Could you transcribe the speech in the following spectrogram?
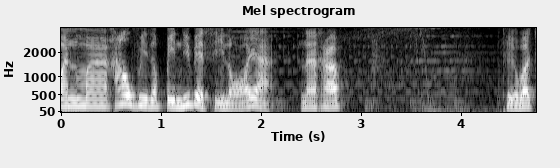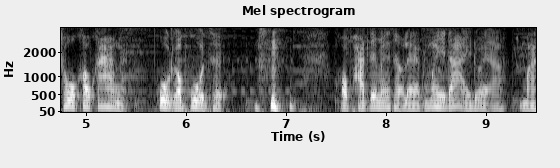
มันมาเข้าฟรีสปินที่เบ็ดสี่ร้อยอะนะครับ ถือว่าโชคเข้าข้างอะ พูดก็พูดเถอะ ขอพัดได้ไหมแถวแรกไม่ได้ด้วยอะ มา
